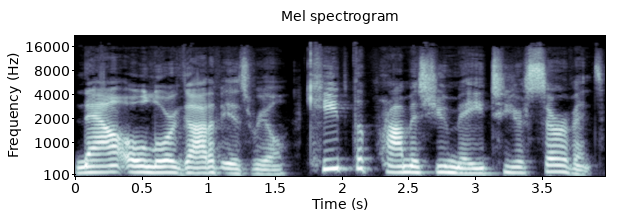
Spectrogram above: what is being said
Now, O Lord God of Israel, keep the promise you made to your servant,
